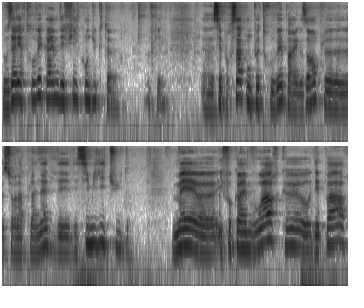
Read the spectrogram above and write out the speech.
Vous allez retrouver quand même des fils conducteurs. Euh, c'est pour ça qu'on peut trouver, par exemple, euh, sur la planète des, des similitudes. Mais euh, il faut quand même voir qu'au départ,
